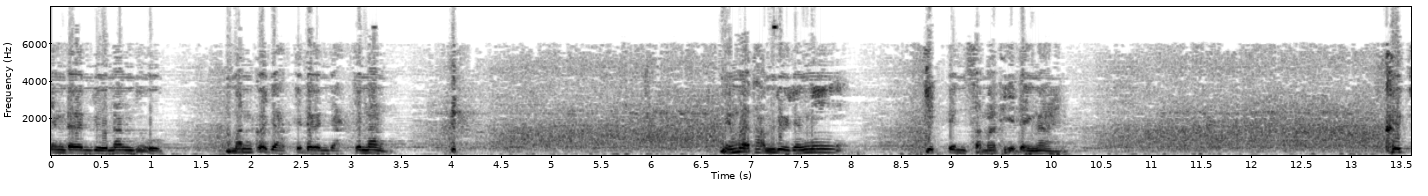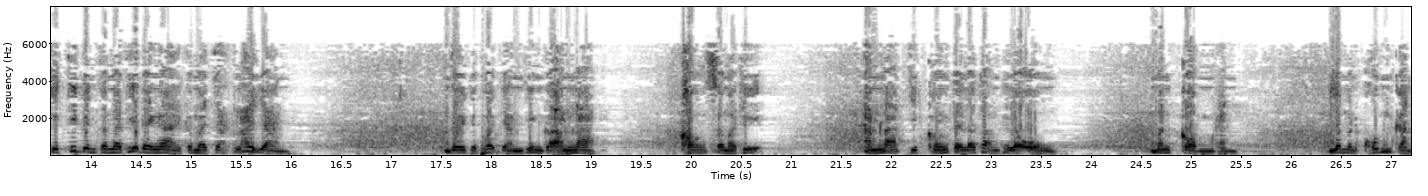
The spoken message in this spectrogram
ยังเดินอยู่นั่งอยู่ มันก็อยากจะเดินอยากจะนั่งในเมื่อทำอยู่อย่างนี้ จิตเป็นสมาธิได้ง่าย คือจิตที่เป็นสมาธิได้ง่ายก็มาจากหลายอย่าง โดยเฉพาะอย่างยิ่งก็อำนาจของสมาธิอำนาจจิตของแต่ละท่านแต่ละองค์ มันกล่อมกัน แล้วมันคุ้มกัน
